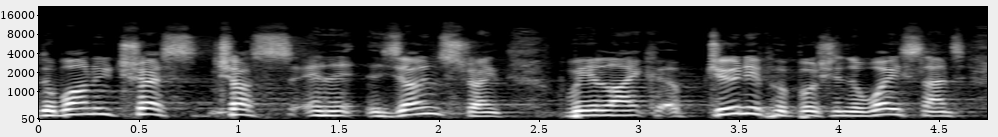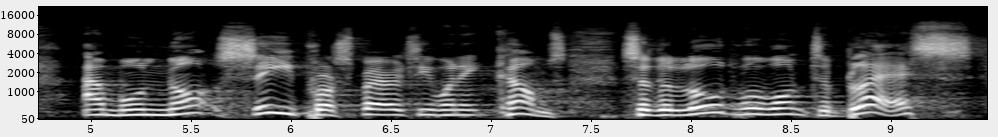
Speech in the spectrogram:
the one who trusts, trusts in his own strength will be like a juniper bush in the wastelands and will not see prosperity when it comes. So the Lord will want to bless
